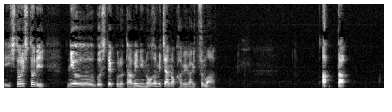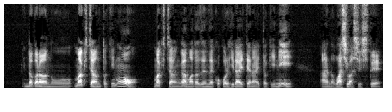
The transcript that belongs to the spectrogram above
一人一人入部してくるたびにのぞみちゃんの影がいつもああった。だからあの、まきちゃんの時も、まきちゃんがまだ全然心開いてない時に、あの、わしわしして、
